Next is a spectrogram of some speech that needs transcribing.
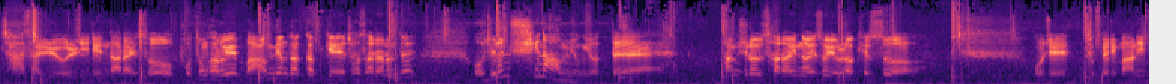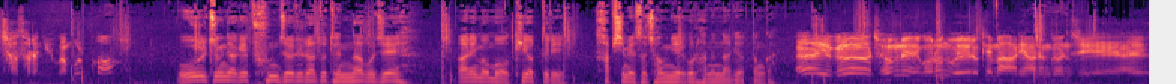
자살률 1인 나라에서 보통 하루에 40명 가깝게 자살하는데 어제는 59명이었대 당신은 살아있나 해서 연락했어 어제 특별히 많이 자살한 이유가 뭘까? 우울증 약의 품절이라도 됐나 보지. 아니면 뭐 기업들이 합심해서 정리해고를 하는 날이었던가. 에이 그 정례해고는 왜 이렇게 많이 하는 건지 에이.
